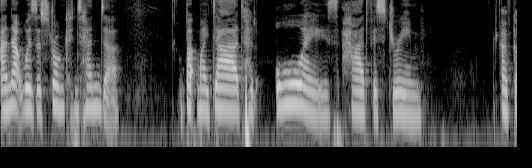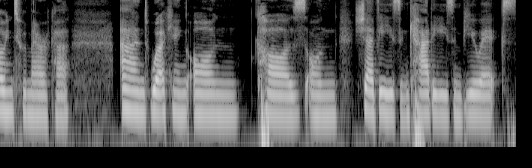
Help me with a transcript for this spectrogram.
And that was a strong contender. But my dad had always had this dream of going to America and working on cars, on Chevys and Caddies and Buicks.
